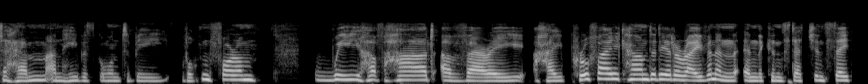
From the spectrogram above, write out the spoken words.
to him and he was going to be voting for him we have had a very high profile candidate arriving in, in the constituency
